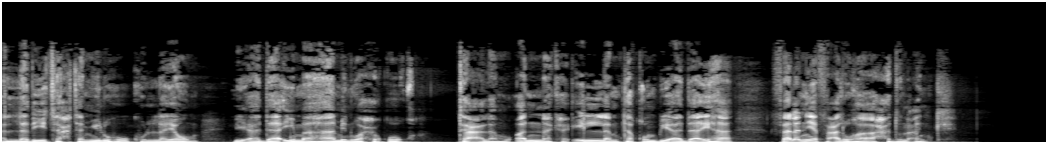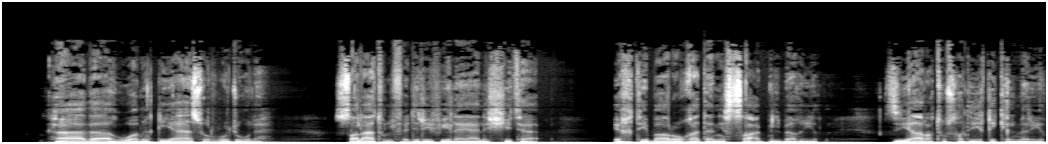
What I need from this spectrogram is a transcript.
الذي تحتمله كل يوم لأداء مهام وحقوق. تعلم أنك إن لم تقم بأدائها فلن يفعلها أحد عنك. هذا هو مقياس الرجولة. صلاة الفجر في ليالي الشتاء. اختبار غدا الصعب البغيض. زيارة صديقك المريض.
